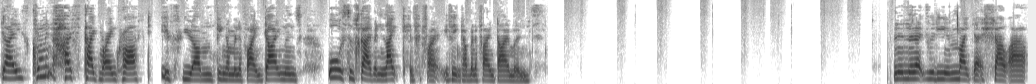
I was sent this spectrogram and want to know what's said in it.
Guys, comment hashtag Minecraft if you um think I'm gonna find diamonds, or subscribe and like if you, find, you think I'm gonna find diamonds. And in the next video, you might get a shout out.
